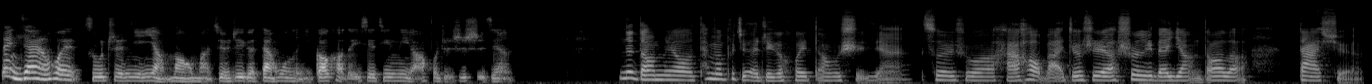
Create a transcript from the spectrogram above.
那你家人会阻止你养猫吗？觉得这个耽误了你高考的一些精力啊，或者是时间？那倒没有，他们不觉得这个会耽误时间，所以说还好吧，就是顺利的养到了大学，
